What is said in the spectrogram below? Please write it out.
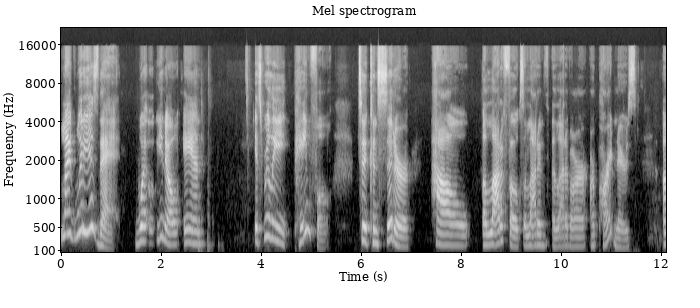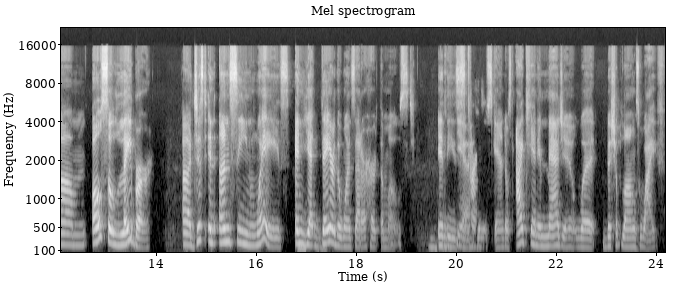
Like, what is that? What you know, and it's really painful to consider how a lot of folks, a lot of a lot of our our partners, um, also labor uh, just in unseen ways, and yet they are the ones that are hurt the most in these Yeah. kinds of scandals. I can't imagine what Bishop Long's wife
